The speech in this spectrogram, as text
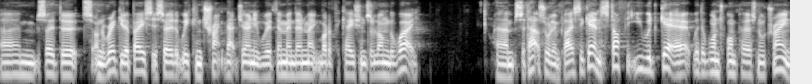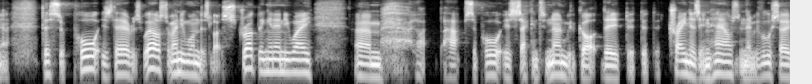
um, so that on a regular basis, so that we can track that journey with them and then make modifications along the way. Um, so that's all in place. Again, stuff that you would get with a one to one personal trainer. The support is there as well. So anyone that's like struggling in any way, um, like perhaps support is second to none. We've got the, the, the, the trainers in house, and then we've also,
